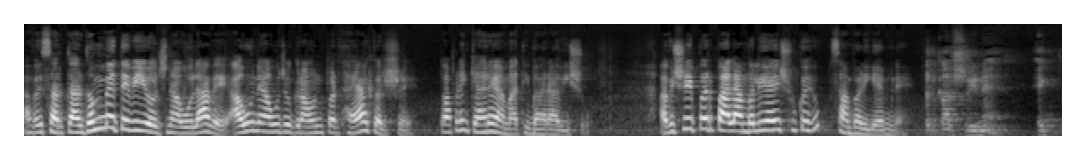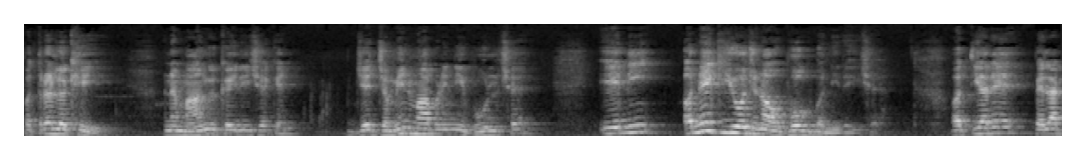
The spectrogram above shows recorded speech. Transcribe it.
હવે સરકાર ગમે તેવી યોજનાઓ લાવે, આવું ને આવું જો ગ્રાઉન્ડ પર થયા કરશે, તો આપણે ક્યારે આમાંથી બહાર આવીશું? આ વિષય પર પાલાંબલિયાએ શું કહ્યું? સાંભળીએ એમને. સરકારશ્રીને એક પત્ર લખી અને માંગ કરી છે કે જે જમીન માપણીની ભૂલ છે, એની અનેક યોજનાઓ ભોગ બની રહી છે. અત્યારે પહેલા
